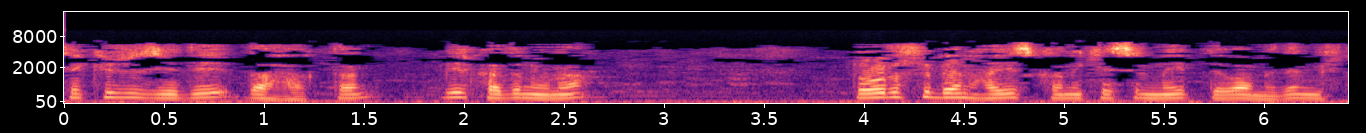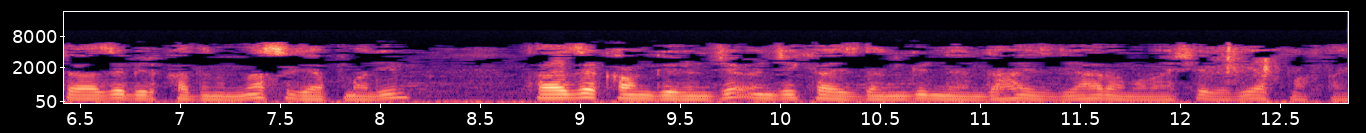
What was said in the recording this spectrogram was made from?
807 Dahak'tan bir kadın ona doğrusu ben hayız kanı kesilmeyip devam eden müstehaze bir kadınım. Nasıl yapmalıyım? Taze kan görünce önceki hayızların günlerinde hayız diye haram olan şeyleri yapmaktan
